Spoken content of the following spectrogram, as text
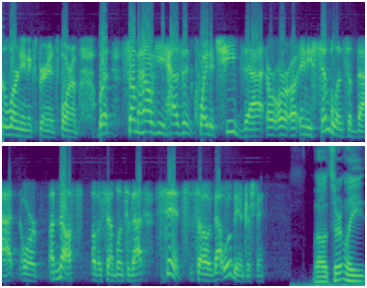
a learning experience for him. But somehow he hasn't quite achieved that or, or, or any semblance of that or enough of a semblance of that since. So that will be interesting well, it's certainly,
